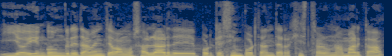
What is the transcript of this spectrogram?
Y hoy en concretamente vamos a hablar de por qué es importante registrar una marca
